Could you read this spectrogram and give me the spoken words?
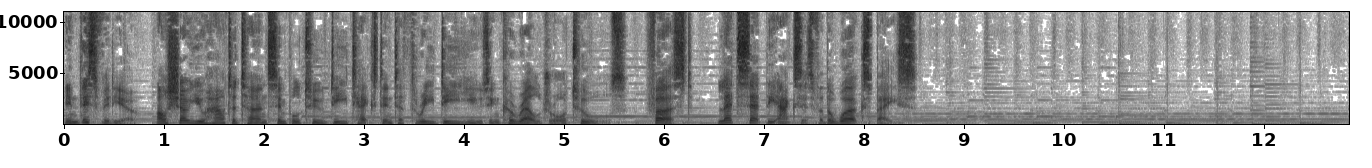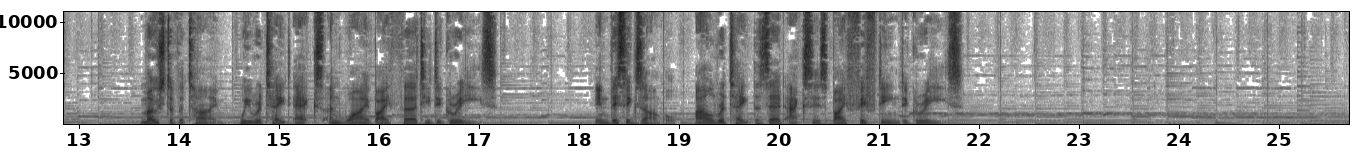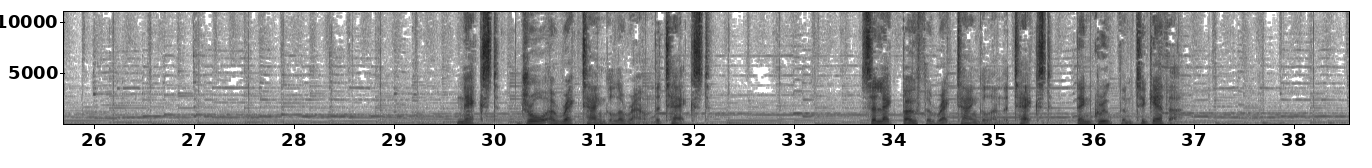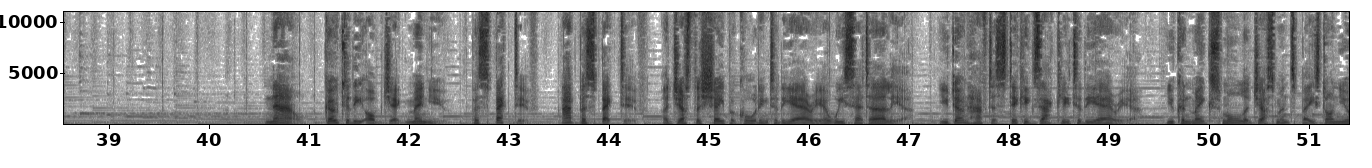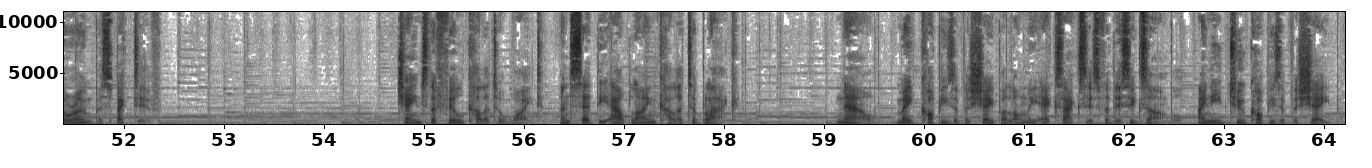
In this video, I'll show you how to turn simple 2D text into 3D using Corel Draw tools. First, let's set the axis for the workspace. Most of the time, we rotate X and Y by 30 degrees. In this example, I'll rotate the Z axis by 15 degrees. Next, draw a rectangle around the text. Select both the rectangle and the text, then group them together. Now, go to the Object menu, Perspective, add Perspective, adjust the shape according to the area we set earlier. You don't have to stick exactly to the area, you can make small adjustments based on your own perspective. Change the fill color to white, and set the outline color to black. Now, make copies of the shape along the x-axis for this example. I need two copies of the shape.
